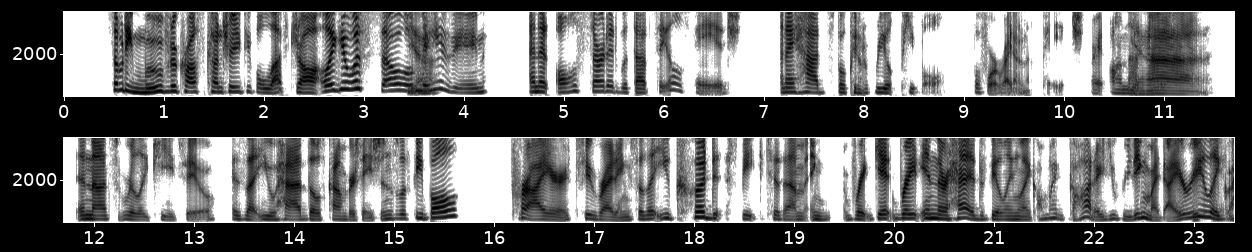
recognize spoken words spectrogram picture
somebody moved across country, people left job. Like it was so yeah. amazing. And it all started with that sales page. And I had spoken to real people before writing that page, right? On that. Yeah. And that's really key too, is that you had those conversations with people prior to writing so that you could speak to them and get right in their head feeling like, oh my God, are you reading my diary? Like,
